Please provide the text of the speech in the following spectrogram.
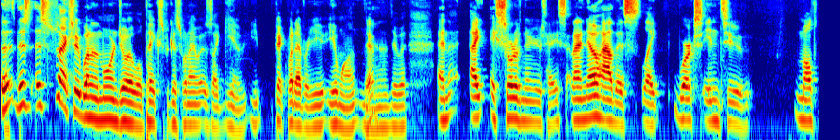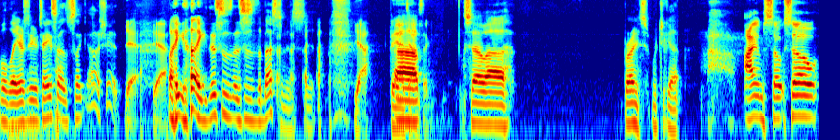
Uh, this this was actually one of the more enjoyable picks because when I was like, you know, you pick whatever you, you want, Yeah. and do it, and I I sort of know your taste, and I know how this like works into multiple layers of your taste. I was like, oh shit, Yeah, yeah. like like this is this is the best of this. shit. Yeah, fantastic. Uh, so, uh, Bryce, what you got? I am so so.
